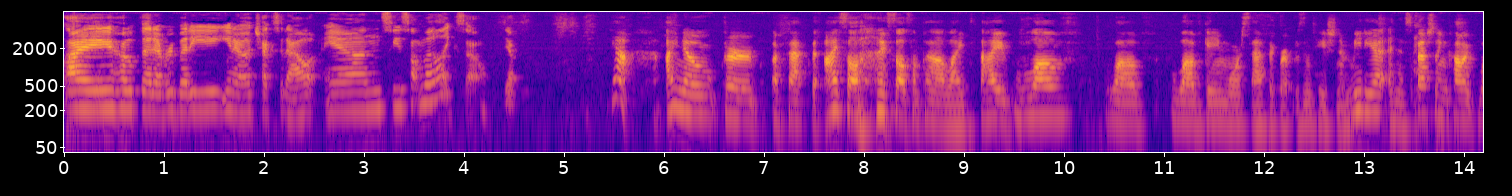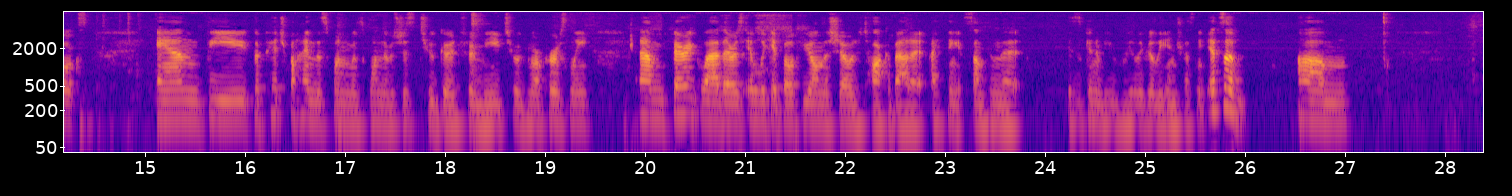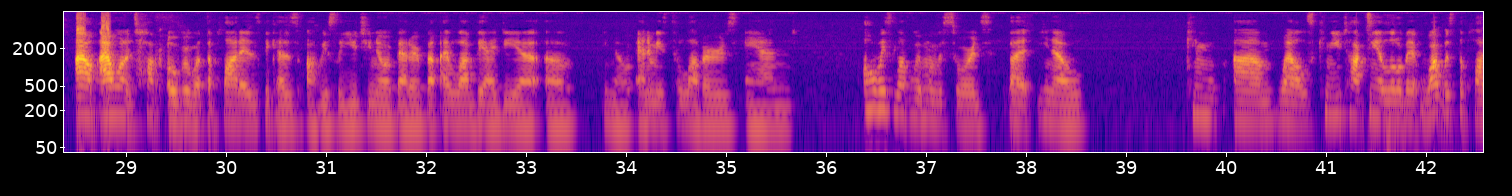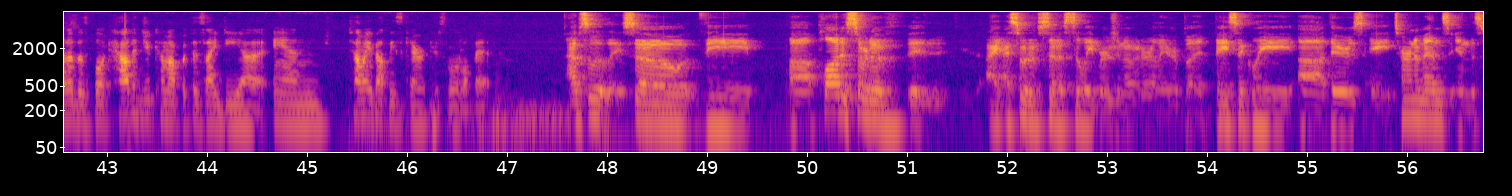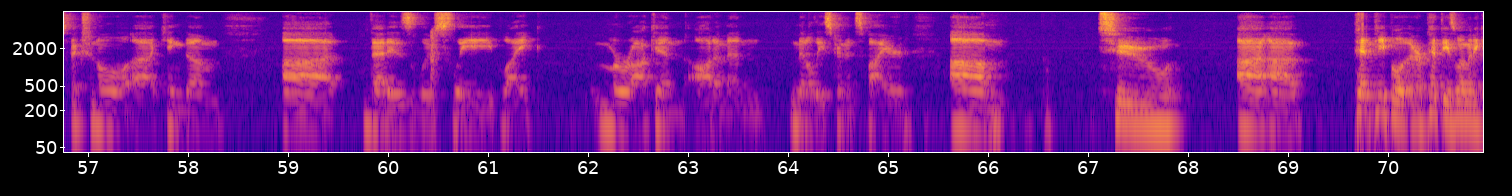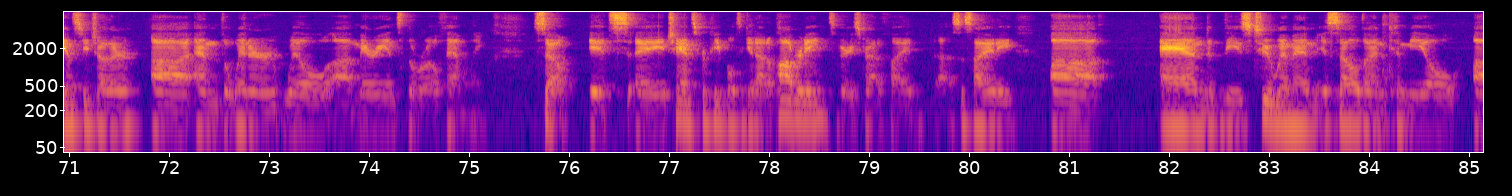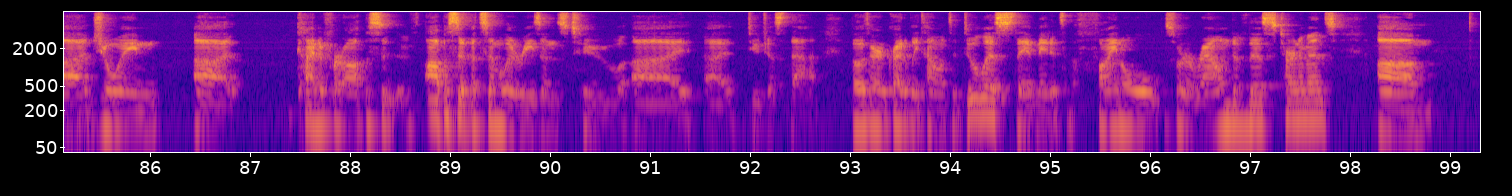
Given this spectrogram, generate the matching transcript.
I hope that everybody, you know, checks it out and sees something they like. So, yep. Yeah, I know for a fact that I saw I saw something I liked. I love, love, love getting more sapphic representation in media, and especially in comic books. And the the pitch behind this one was one that was just too good for me to ignore personally. And I'm very glad that I was able to get both of you on the show to talk about it. I think it's something that is going to be really, really interesting. It's a um, I, I want to talk over what the plot is because obviously you two know it better, but I love the idea of you know enemies to lovers and always love women with swords. But you know can um, wells can you talk to me a little bit? What was the plot of this book? How did you come up with this idea? And tell me about these characters a little bit. Absolutely. So the uh, plot is sort of I, I, sort of said a silly version of it earlier but basically uh, there's a tournament in this fictional uh, kingdom uh, that is loosely like Moroccan, Ottoman, Middle Eastern inspired, um, to uh, uh, pit people or pit these women against each other, uh, and the winner will uh, marry into the royal family. So it's a chance for people to get out of poverty. It's a very stratified uh, society. Uh, and these two women, Iselda and Camille, join kind of for opposite opposite but similar reasons to uh, uh, do just that. Both are incredibly talented duelists. They have made it to the final sort of round of this tournament. Um,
